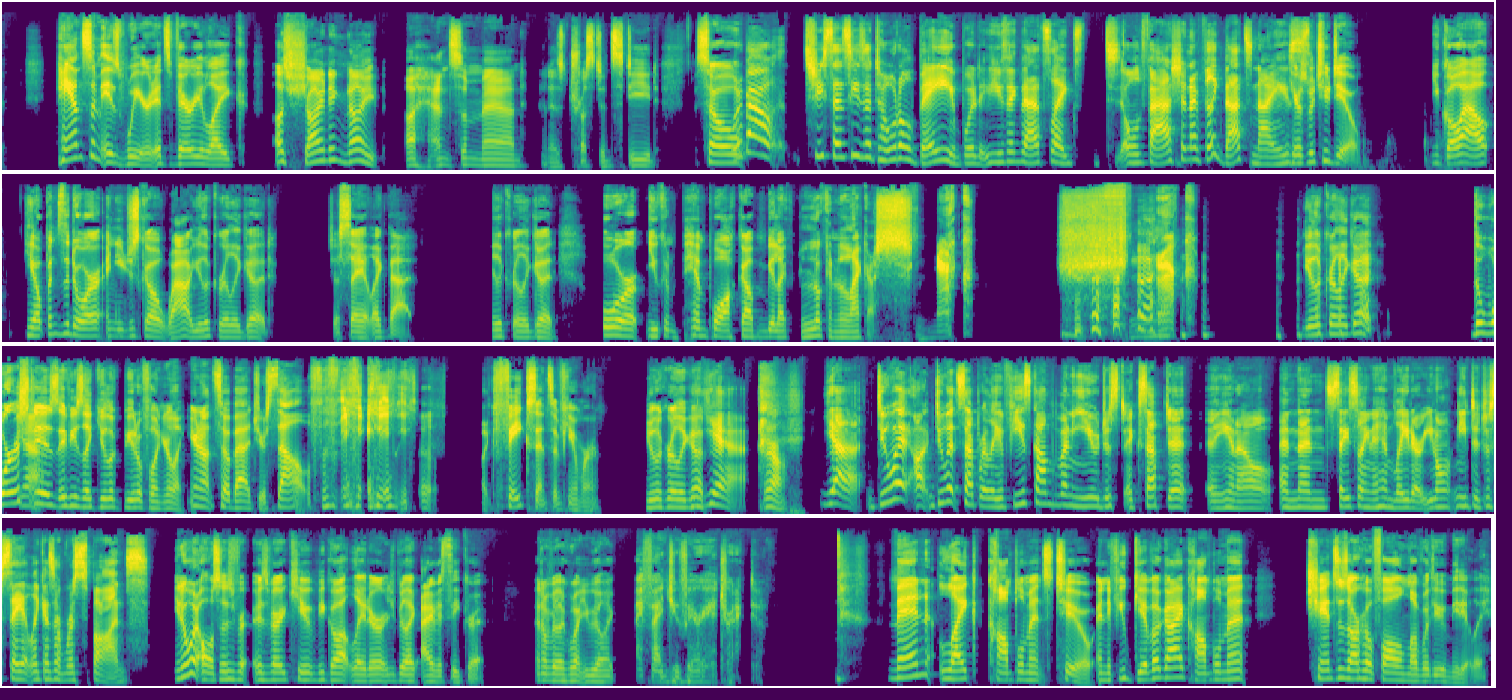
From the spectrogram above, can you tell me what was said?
handsome is weird. It's very like a shining knight, a handsome man, and his trusted steed. So What about she says he's a total babe? Would you think that's like old fashioned? I feel like that's nice. here's what you do: you go out, he opens the door, and you just go, "Wow, you look really good." Just say it like that. You look really good. Or you can pimp walk up and be like, "Looking like a snack." snack. You look really good. The worst Yeah. is if he's like, "You look beautiful," and you're like, "You're not so bad yourself." like fake sense of humor. You look really good. Yeah. Yeah. Yeah. Do it uh, do it separately. If he's complimenting you, just accept it, uh, you know, and then say something to him later. You don't need to just say it like as a response. You know what also is, is very cute? If you go out later, you'd be like, I have a secret. And I'll be like, what? You'd be like, I find you very attractive. Men like compliments too. And if you give a guy a compliment, chances are he'll fall in love with you immediately.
